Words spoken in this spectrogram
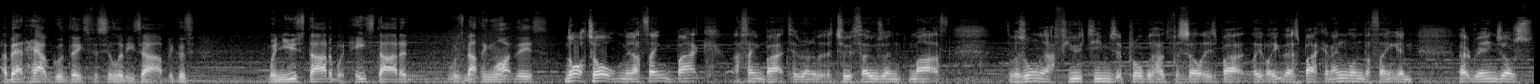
about how good these facilities are. Because when you started, when he started, it was nothing like this. Not at all. I mean, I think back, I think back to around about the 2000 mark. There was only a few teams that probably had facilities back like, like this back in England. I think, and at Rangers,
